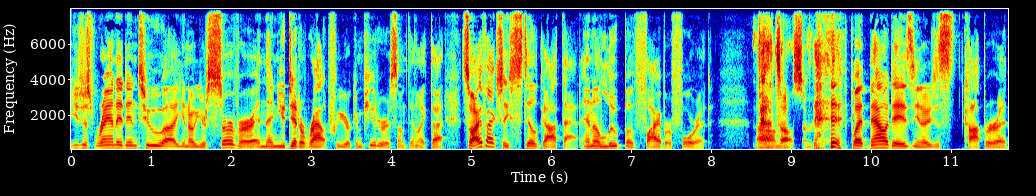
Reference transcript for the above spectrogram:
you just ran it into uh, you know your server, and then you did a route for your computer or something like that. So I've actually still got that and a loop of fiber for it. That's Um, awesome. but nowadays, you know, just copper at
